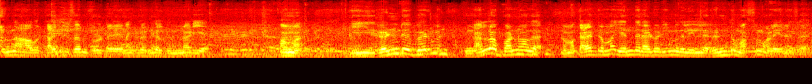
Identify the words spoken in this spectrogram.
வந்து அவர் கலெக்டர் சார்னு சொல்லிட்டாரு. எனக்கு எங்களுக்கு முன்னாடியே. ஆமாம் ரெண்டு பேருமே நல்லா பண்ணுவாங்க. நம்ம கலெக்டர்மா எந்த நடவடிக்கையும் இதில் இல்லை. ரெண்டு மாதம் அலையிறேன் சார்.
